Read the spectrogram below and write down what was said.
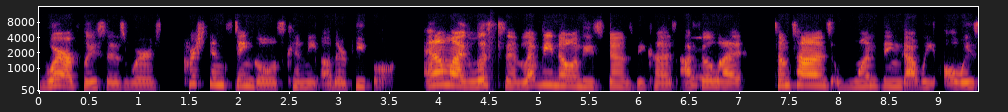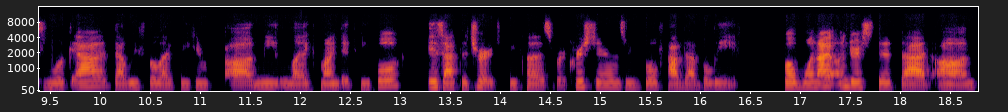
where are places where Christian singles can meet other people? And I'm like, listen, let me know in these gems because I feel like sometimes one thing that we always look at that we feel like we can uh, meet like-minded people is at the church because we're christians we both have that belief. But when i understood that um,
